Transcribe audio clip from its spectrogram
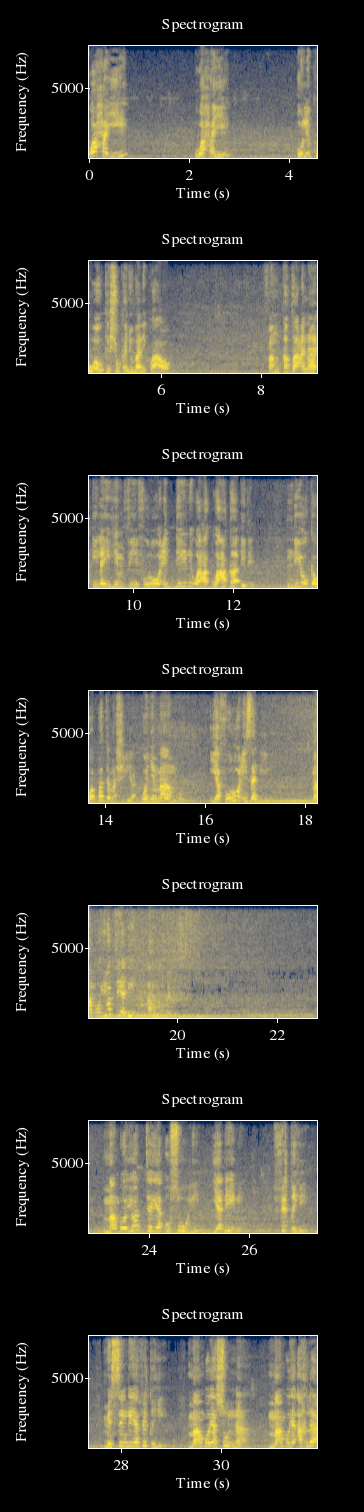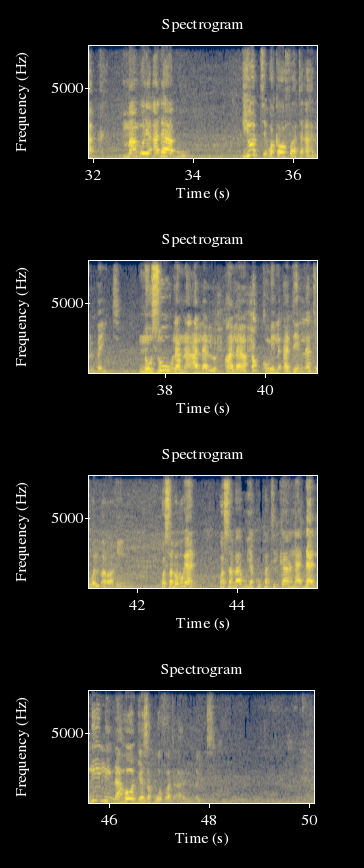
Wahayi wahayi ulikuwa ukishuka nyumbani kwao. Fanqata'na ilayhim fi furu'i ddini wa, aqaidi. Ndio ukawapata mashia kwenye mambo ya furu'i za dini. Mambo yote ya dini ahlulbeit mambo yote ya usuli ya dini fiqhi misingi ya fiqhi mambo ya sunna mambo ya akhlaq mambo ya adabu yote wakawafuata ahlulbeit nuzulan ala, ala hukmi ladillati walbarahin kwa sababu gani? Kwa sababu ya kupatikana dalili na hoja za kuwafuata ahlulbeit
